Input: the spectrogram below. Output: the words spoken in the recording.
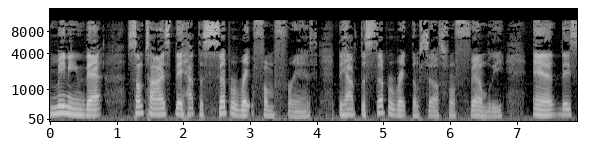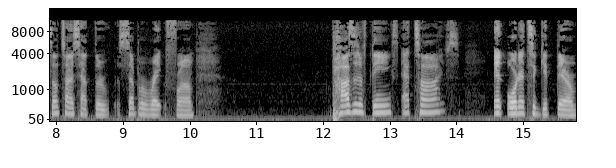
Meaning that sometimes they have to separate from friends, they have to separate themselves from family, and they sometimes have to separate from positive things at times in order to get their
